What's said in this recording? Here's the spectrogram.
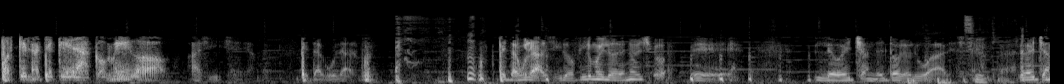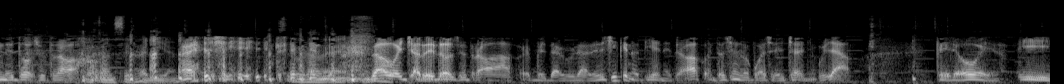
porque no te quedas conmigo. Así sería. Espectacular. Espectacular, si lo firmo y lo denuncio, eh, lo echan de todos los lugares. Sí, claro. Lo echan de todo su Lo trabajo. cancelarían. sí, tremendo. Seguramente. Lo hago echar de todo su trabajo, espectacular. Decir que no tiene trabajo, entonces no lo puede hacer echar de ningún lado. Pero bueno, y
